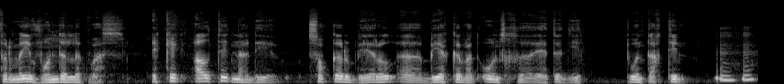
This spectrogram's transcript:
vir my wonderlik was. Ek kyk altyd na die sokker wêreld uh, beker wat ons gehad het in 2010. Mhm. Mm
